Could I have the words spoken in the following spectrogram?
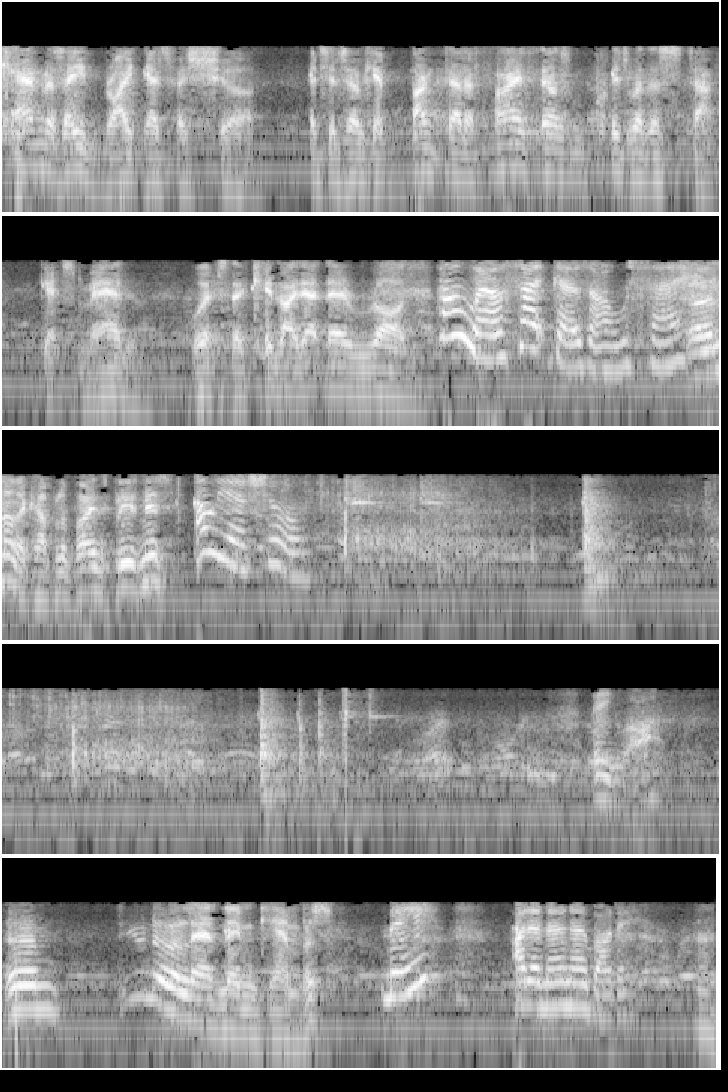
Canvas ain't bright, that's for sure. It's he'll get bunked out of 5,000 quid's worth of stuff. Gets mad and works the kid like that, they're rod. Oh, well, so it goes, I will say. Uh, another couple of pints, please, miss. oh, yeah, sure. There you are. Um, do you know a lad named Canvas? Me? I don't know nobody. Uh,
